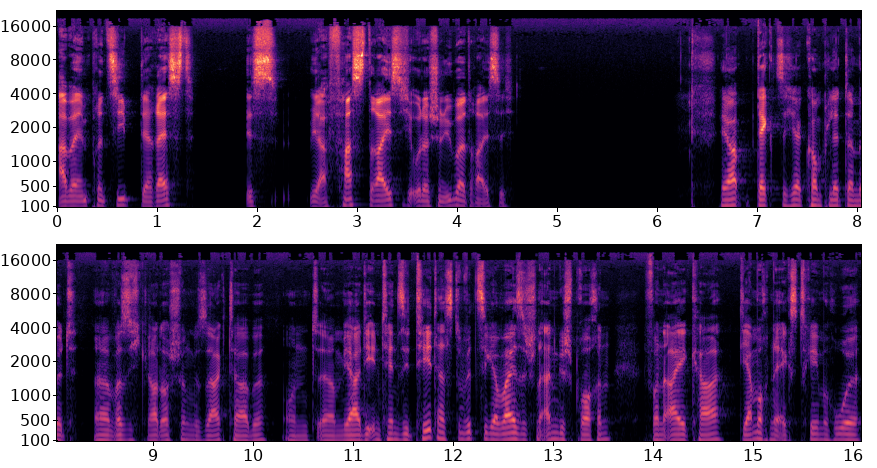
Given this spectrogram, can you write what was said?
Aber im Prinzip der Rest ist ja fast 30 oder schon über 30. Ja, deckt sich ja komplett damit, äh, was ich gerade auch schon gesagt habe. Und ähm, ja, die Intensität hast du witzigerweise schon angesprochen von AEK. Die haben auch eine extrem hohe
